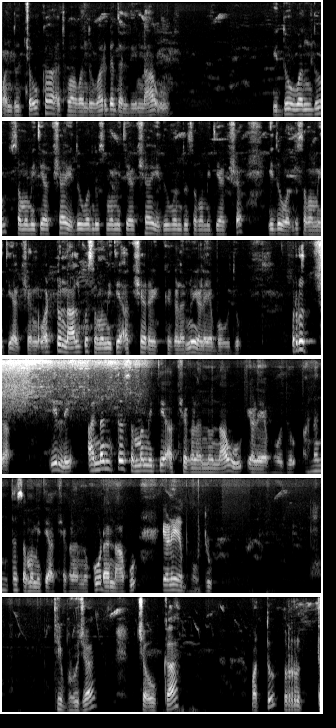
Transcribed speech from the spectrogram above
ಒಂದು ಚೌಕ ಅಥವಾ ಒಂದು ವರ್ಗದಲ್ಲಿ ನಾವು, ಇದು ಒಂದು ಸಮಮಿತಿ ಅಕ್ಷ, ಇದು ಒಂದು ಸಮಮಿತಿ ಅಕ್ಷ, ಇದು ಒಂದು ಸಮಮಿತಿ ಅಕ್ಷ, ಇದು ಒಂದು ಸಮಮಿತಿ ಅಕ್ಷ. ಒಟ್ಟು ನಾಲ್ಕು ಸಮಮಿತಿ ಅಕ್ಷ ರೇಖೆಗಳನ್ನು ಎಳೆಯಬಹುದು. ವೃತ್ತ. ಇಲ್ಲಿ ಅನಂತ ಸಮಮಿತಿ ಅಕ್ಷಗಳನ್ನು ನಾವು ಎಳೆಯಬಹುದು. ಅನಂತ ಸಮಮಿತಿ ಅಕ್ಷಗಳನ್ನು ಕೂಡ ನಾವು ಎಳೆಯಬಹುದು. ತ್ರಿಭುಜ, ಚೌಕ ಮತ್ತು ವೃತ್ತ.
